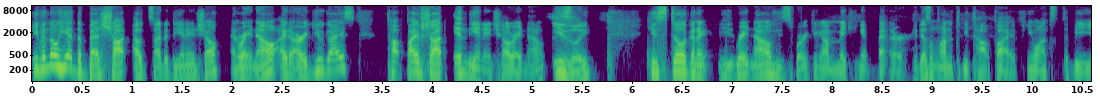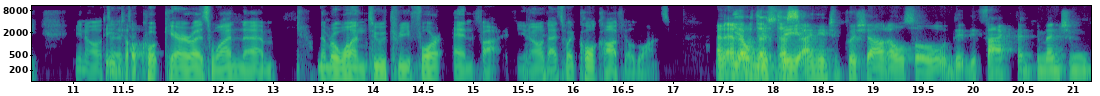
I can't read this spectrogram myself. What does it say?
Even though he had the best shot outside of the NHL, and right now I'd argue, guys, top five shot in the NHL right now, easily. He's still gonna. He, right now, he's working on making it better. He doesn't want it to be top five. He wants it to be, you know, to, to quote KRS one, um, number one, two, three, four, and five. You know, that's what Cole Caufield wants. And, and yeah, obviously, I need to push out also the, the fact that you mentioned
